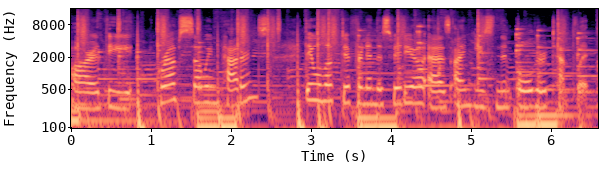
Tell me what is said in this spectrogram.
are the grub sewing patterns. They will look different in this video as I'm using an older template.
